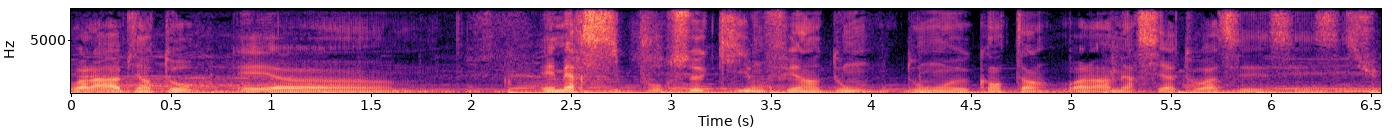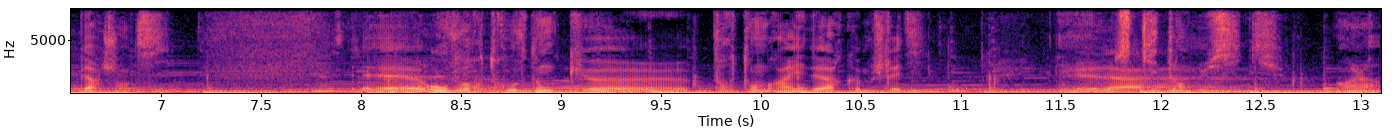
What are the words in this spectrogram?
voilà, à bientôt et, euh, et merci pour ceux qui ont fait un don, dont Quentin, voilà, merci à toi, c'est super gentil. On vous retrouve donc pour Tomb Raider, comme je l'ai dit. Et on se quitte en musique. Voilà.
